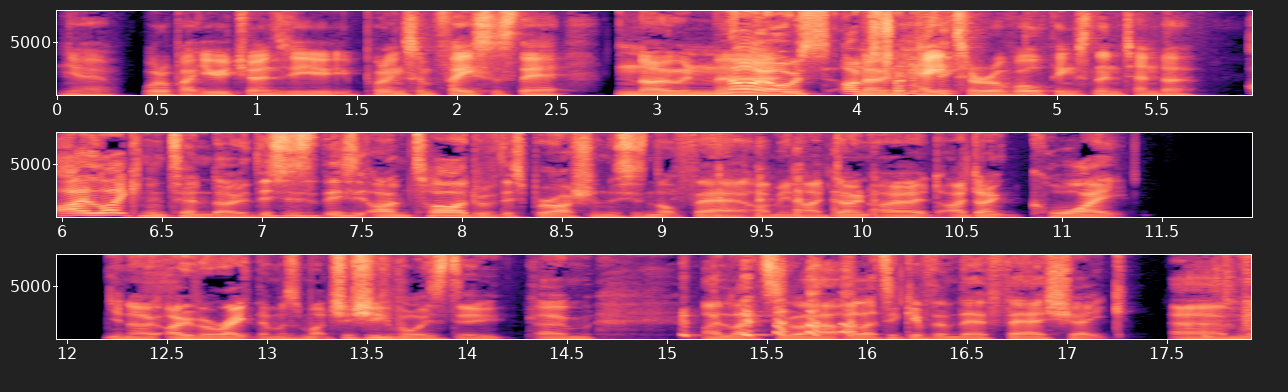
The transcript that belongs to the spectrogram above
Yeah. What about you, Jonesy? You're putting some faces there. Known, No, uh, I was I was known to think. hater of all things Nintendo. I like Nintendo. This is this. I'm tired with this brush, and this is not fair. I mean, I don't, I, I don't quite, you know, overrate them as much as you boys do. Um, I like to, uh, I like to give them their fair shake. Um,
